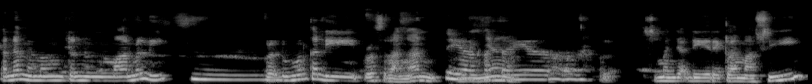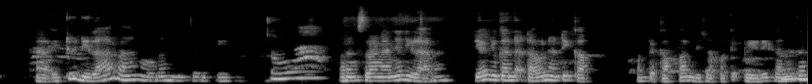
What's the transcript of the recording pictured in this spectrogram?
Karena memang ten mangan beli. Hmm. kalau dulu kan di Pulau Serangan iya katanya ah. semenjak direklamasi nah itu dilarang orang mencari piri oh. Orang serangannya dilarang. Dia juga tidak tahu nanti kap sampai kapan bisa pakai piri karena kan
